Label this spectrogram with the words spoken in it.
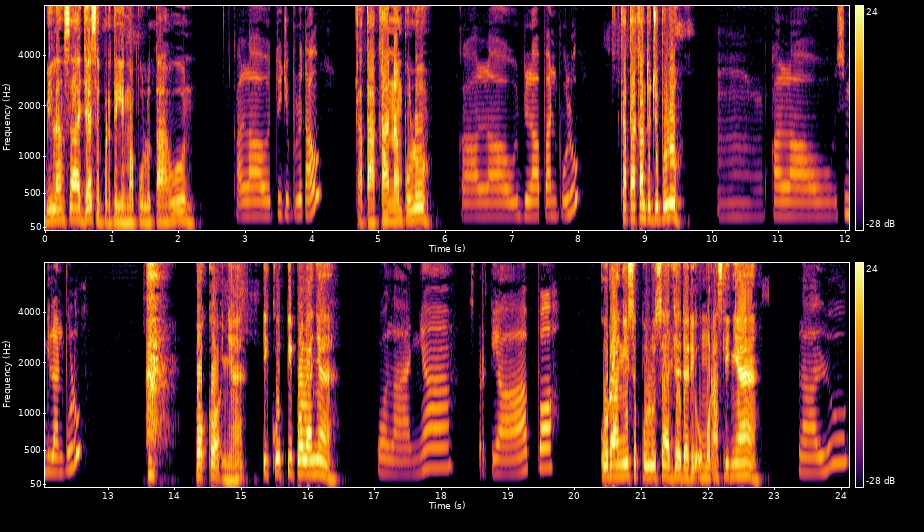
Bilang saja seperti 50 tahun. kalau 70 tahun, Katakan 60. kalau 80, Katakan 70. hmm, kalau 90, Pokoknya ikuti polanya. polanya seperti apa? Kurangi 10 saja dari umur aslinya. Lalu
